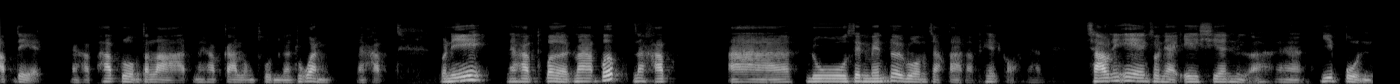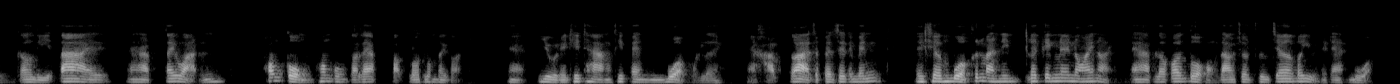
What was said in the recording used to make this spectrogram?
อัปเดตนะครับ ภาพรวมตลาดนะครับ การลงทุนกันทุกวันนะครับ วันนี้นะครับเปิดมาปุ๊บนะครับดูเซนเมนต์โดยรวมจากตลาดประเทศก่อนนะครับ เช้านี้เองส่วนใหญ่เอเชียเหนือนะฮะญี่ปุ่นเกาหลีใต้นะครับไต้หวันฮ่องกงฮ่องกงตอนแรกปรับลดลงไปก่อนนะอยู่ในทิศทางที่เป็นบวกหมดเลยนะครับก็อาจจะเป็นเซนติเมนต์ในเชิงบวกขึ้นมานิดเล็กๆน้อยๆหน่อยนะครับแล้วก็ตัวของดาวโจนส์ฟิวเจอร์ก็อยู่ในแดนบวก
